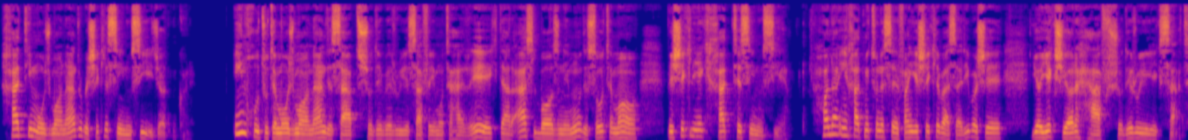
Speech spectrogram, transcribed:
خطی موجمانند رو به شکل سینوسی ایجاد می‌کنه. این خطوط موجمانند ثبت شده به روی صفحه متحرک در اصل بازنمود صوت ما به شکل یک خط سینوسیه. حالا این خط می‌تونه صرفا یه شکل بسری باشه یا یک شیار حف شده روی یک سطح.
